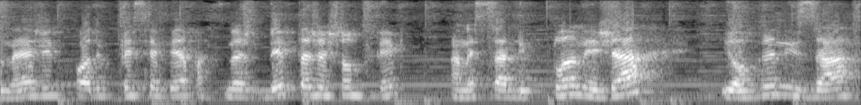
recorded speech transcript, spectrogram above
Né? A gente pode perceber, a partir dentro da gestão do tempo, a necessidade de planejar e organizar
